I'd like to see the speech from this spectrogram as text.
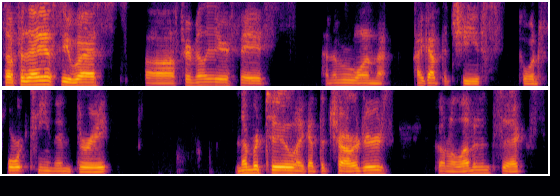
So for the AFC West, uh, familiar face, number one, I got the Chiefs going 14 and three. Number two, I got the Chargers going 11 and six.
